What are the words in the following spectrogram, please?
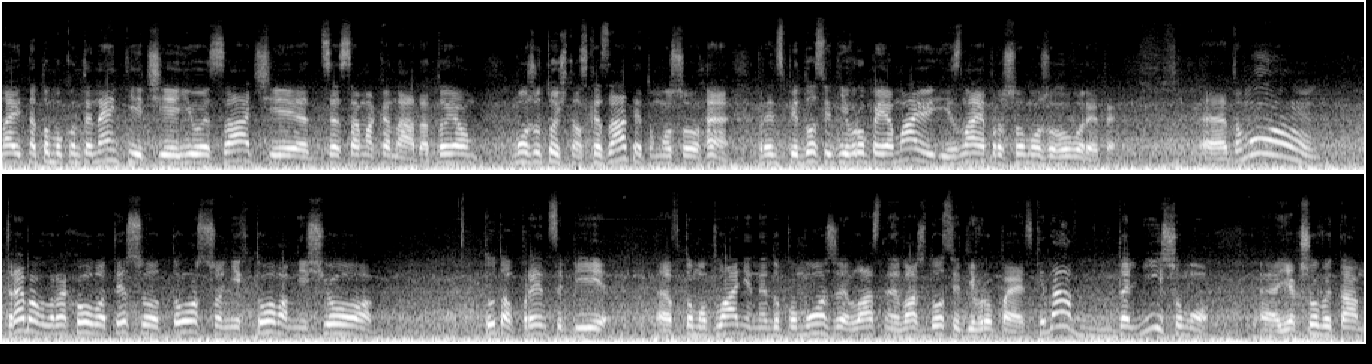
навіть на тому континенті, чи USA, чи це сама Канада. То я вам можу точно сказати, тому що в принципі досвід Європи я маю і знаю про що можу говорити. Е, Тому треба враховувати, що то, що ніхто вам нічого тут, в принципі, е, в тому плані не допоможе власне ваш досвід європейський. Да, в дальнішому, е, якщо ви там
